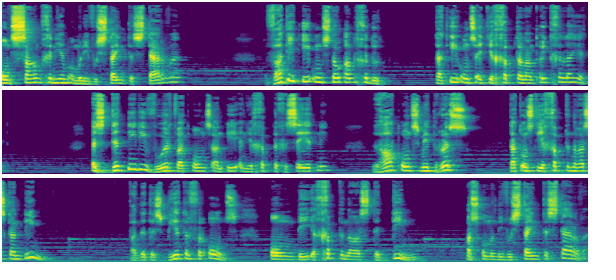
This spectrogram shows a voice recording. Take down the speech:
ons saamgeneem om in die woestyn te sterwe wat het u ons nou aangedoen dat U ons uit Egipte land uitgelei het? Is dit nie die woord wat ons aan U in Egipte gesê het nie? Laat ons met rus dat ons die Egiptenaars kan dien. Want dit is beter vir ons om die Egiptenaars te dien as om in die woestyn te sterwe.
